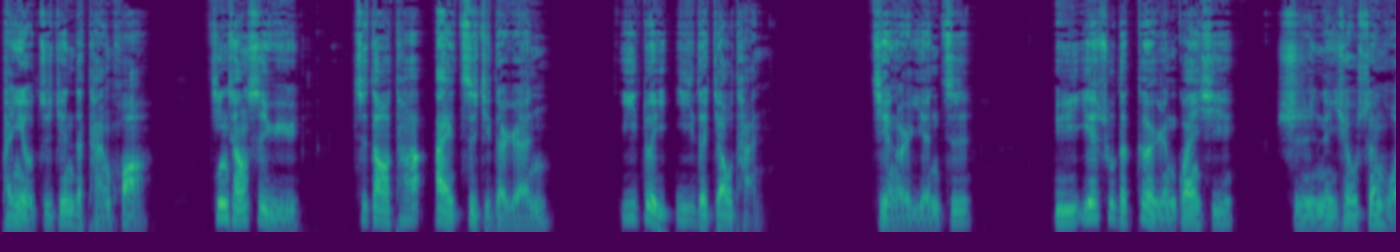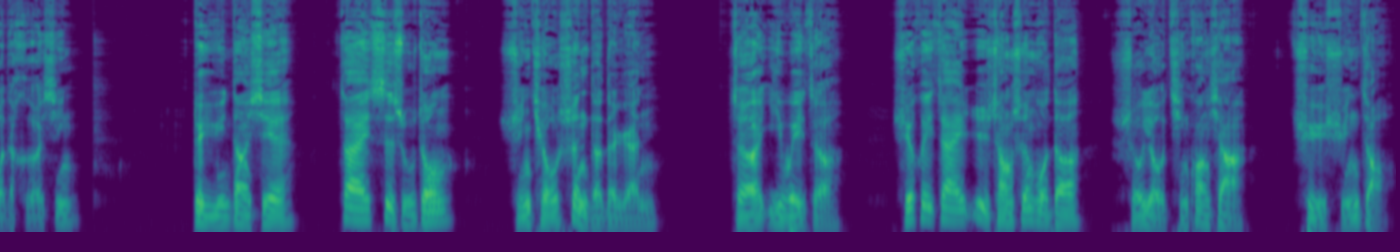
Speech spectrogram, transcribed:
朋友之间的谈话，经常是与知道他爱自己的人一对一的交谈。简而言之，与耶稣的个人关系是内修生活的核心。对于那些在世俗中寻求圣德的人，这意味着学会在日常生活的所有情况下去寻找、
